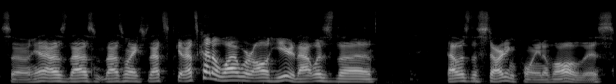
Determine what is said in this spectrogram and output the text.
So yeah, that was that was that was my that's that's kind of why we're all here. That was the that was the starting point of all of this.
